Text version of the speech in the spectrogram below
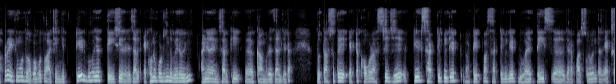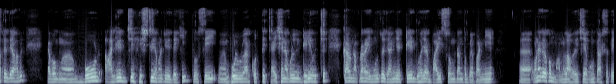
আপনারা ইতিমধ্যে অবগত আছেন যে টেট দু হাজার তেইশের রেজাল্ট এখনও পর্যন্ত বেরোয়নি ফাইনাল অ্যান্সার কি কাম রেজাল্ট যেটা। তো তার সাথে একটা খবর আসছে যে টেট সার্টিফিকেট বা টেট পাস সার্টিফিকেট দু হাজার তেইশ যারা পাস করবেন তাদের একসাথে দেওয়া হবে। এবং বোর্ড আগের যে হিস্ট্রি আমরা যদি দেখি, তো সেই ভুলগুলো আর করতে চাইছে না বলে ডিলে হচ্ছে। কারণ আপনারা এই মুহূর্তে জানেন যে টেট দু হাজার বাইশ সংক্রান্ত ব্যাপার নিয়ে অনেক রকম মামলা হয়েছে এবং তার সাথে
